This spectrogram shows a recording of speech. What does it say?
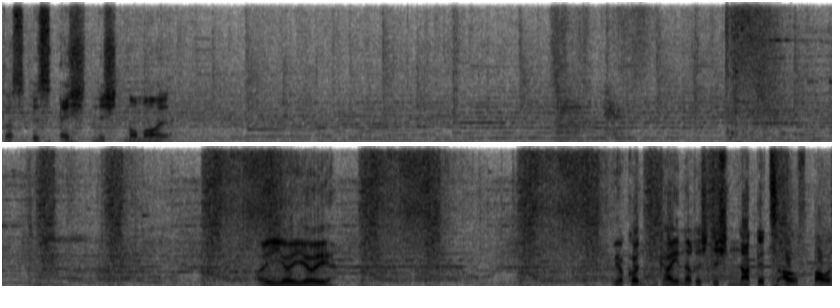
Das ist echt nicht normal. Uiuiui. Wir konnten keine richtigen Nuggets aufbauen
